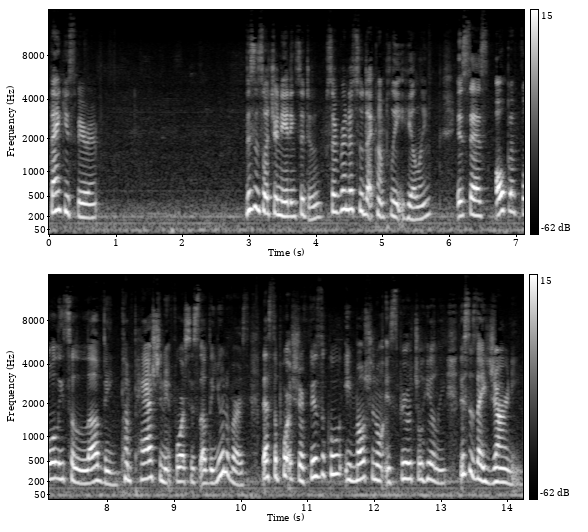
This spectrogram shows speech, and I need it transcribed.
Thank you, Spirit. This is what you're needing to do. Surrender to that complete healing. It says, open fully to loving, compassionate forces of the universe that supports your physical, emotional, and spiritual healing. This is a journey.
